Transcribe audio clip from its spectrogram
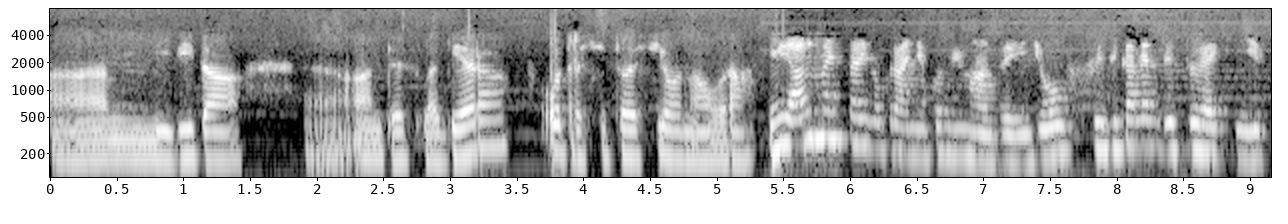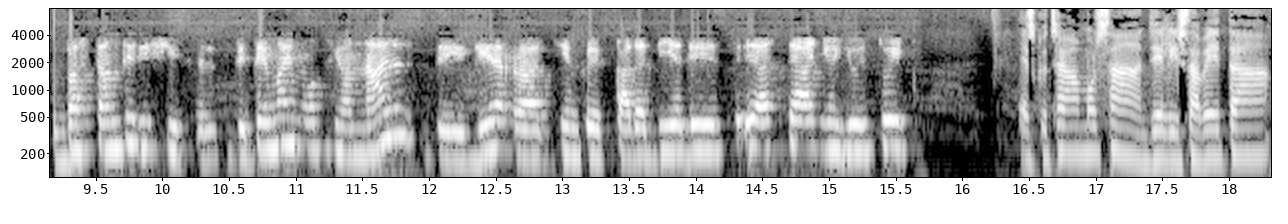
a mi vida antes la guerra, otra situación ahora. Mi alma está en Ucrania con mi madre yo físicamente estoy aquí. Es bastante difícil. De tema emocional, de guerra, siempre cada día de este, este año yo estoy Escuchábamos a Yelisabeta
